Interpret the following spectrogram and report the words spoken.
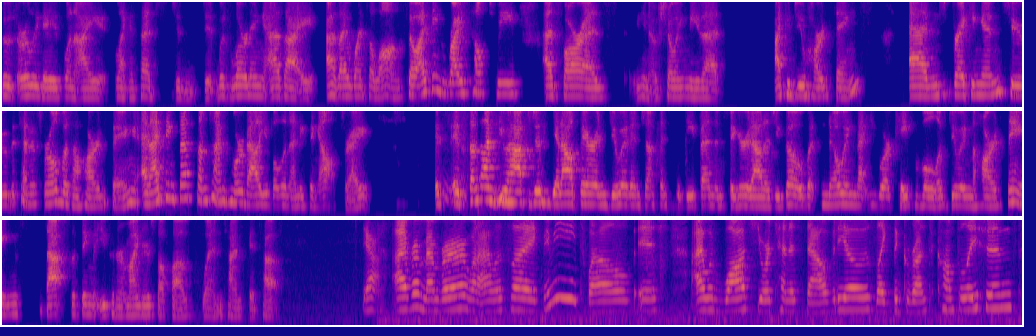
those early days when i like i said just didn't it was learning as i as i went along. So i think rice helped me as far as you know showing me that i could do hard things and breaking into the tennis world was a hard thing. And i think that's sometimes more valuable than anything else right it's it's sometimes you have to just get out there and do it and jump into the deep end and figure it out as you go but knowing that you are capable of doing the hard things that's the thing that you can remind yourself of when times get tough yeah. I remember when I was like maybe 12 ish, I would watch your Tennis Now videos, like the grunt compilations.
